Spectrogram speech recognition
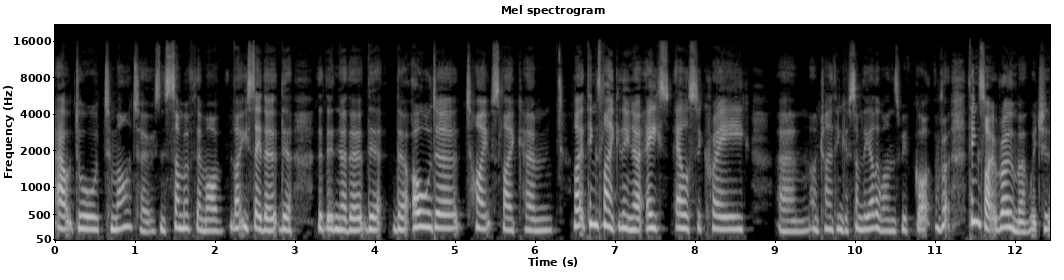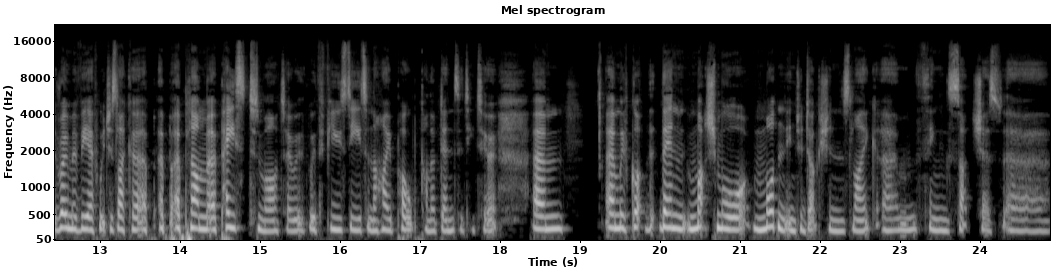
outdoor tomatoes and some of them are like you say the the the, you know, the, the the older types like um like things like you know Ace Ailsa Craig um, I'm trying to think of some of the other ones we've got. Ro- things like Roma, which is Roma VF, which is like a, a, a plum, a paste tomato with, with few seeds and a high pulp kind of density to it. Um, and we've got then much more modern introductions like um, things such as uh,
